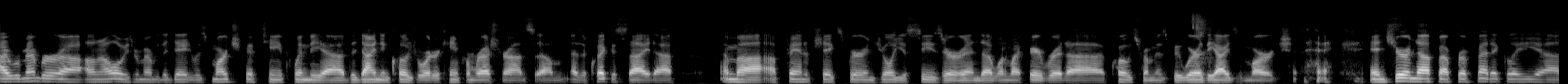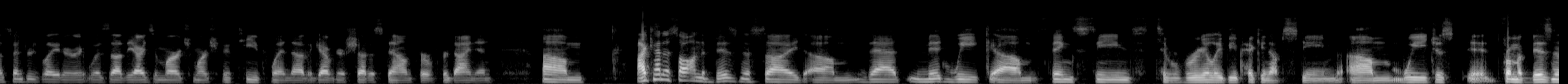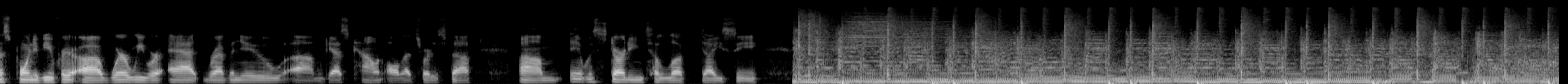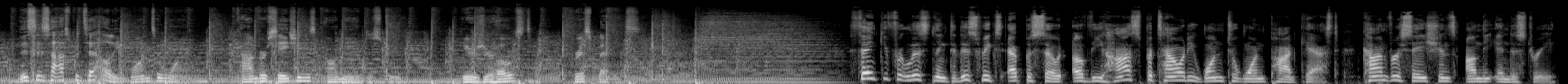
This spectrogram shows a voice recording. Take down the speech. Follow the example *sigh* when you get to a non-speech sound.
I remember, uh, and I'll always remember the date. It was March 15th when the uh, the dine-in closure order came from restaurants. Um, as a quick aside, uh, I'm a, a, fan of Shakespeare and Julius Caesar, and uh, one of my favorite uh, quotes from is "Beware the Ides of March." *laughs* and sure enough, uh, prophetically, uh, centuries later, it was uh, the Ides of March, March 15th, when uh, the governor shut us down for for dine-in. Um, I kind of saw on the business side um, that midweek um, things seemed to really be picking up steam. Um, we just, it, from a business point of view, for where we were at, revenue, um, guest count, all that sort of stuff um, it was starting to look dicey. This is Hospitality One to One Conversations on the Industry. Here's your host, Chris Bennis. Thank you for listening to this week's episode of the Hospitality One to One podcast, Conversations on the Industry.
